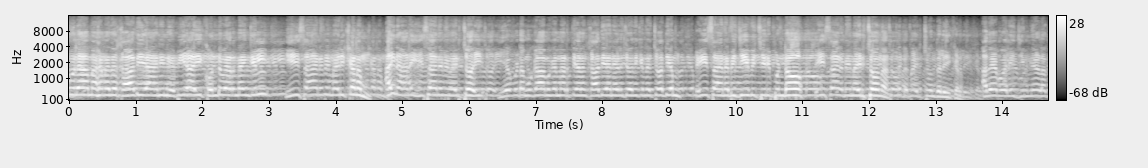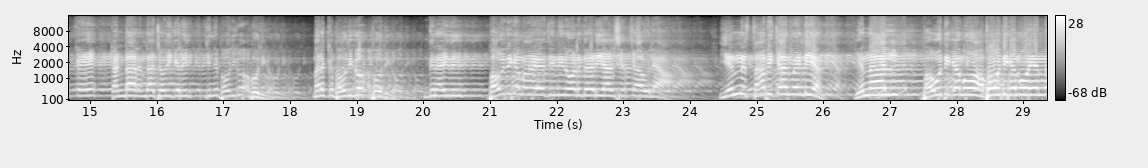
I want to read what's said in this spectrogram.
ഗുലാം അഹമ്മദ് ഖാദിയാനി നബിയായി കൊണ്ടുവരണമെങ്കിൽ ഈസാ നബി മരിക്കണം. അതിനാണ് ഈസാ നബി മരിച്ചോ? എവിടെ മുഖാമുഖം നടത്തിയാലും ഖാദിയാനികൾ ചോദിക്കുന്ന ചോദ്യം ഈസാ നബി ജീവിച്ചിരിപ്പുണ്ടോ? ഈസാ നബി മരിച്ചോ എന്ന്. എന്നിട്ട് മരിച്ചു തെളിയിക്കണം. അതേപോലെ ഈ ജിന്നുകളൊക്കെ കണ്ടാൽ എന്താ ചോദിക്കൽ? ജിന്ന് ഭൗതികോ അഭൗതികോ? മലക്ക് ഭൗതികോ അഭൗതികോ? എന്തിനാ ഇത്? ഭൗതികമായ ജിന്നിനോട് തേടിയാൽ ശിർക്കാവൂല. എന്ന് സ്ഥാപിക്കാൻ വേണ്ടിയാണ്. എന്നാൽ ഭൗതികമോ അഭൗതികമോ എന്ന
